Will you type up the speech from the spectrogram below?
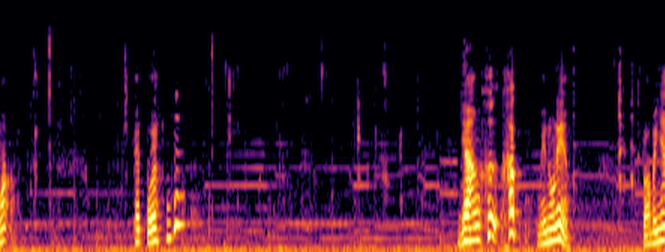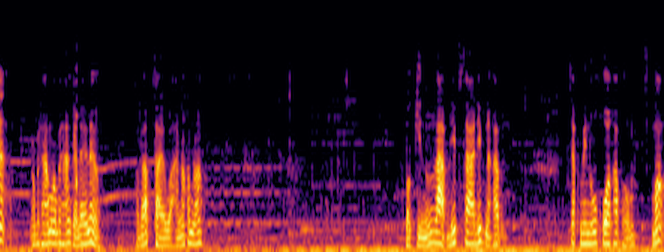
มะเผ็ดตัวยังคือครับ เมนูนี้ลองไปเนี้ยเอาไปทำเอาไปทานกันได้เนอะสำหรับสายหวานนะครับเนาะบอกกินลาบดิบซาดิบนะครับ จัดเมนูครัวครับผมเหมาะ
